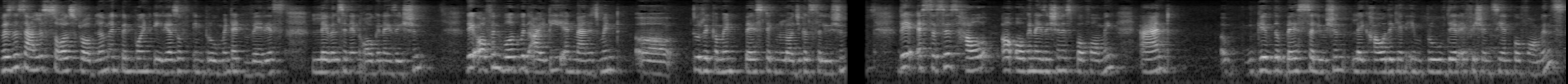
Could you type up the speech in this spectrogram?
Business analyst solves problem and pinpoint areas of improvement at various levels in an organization they often work with it and management uh, to recommend best technological solution. They assesses how an organization is performing and uh, give the best solution like how they can improve their efficiency and performance.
